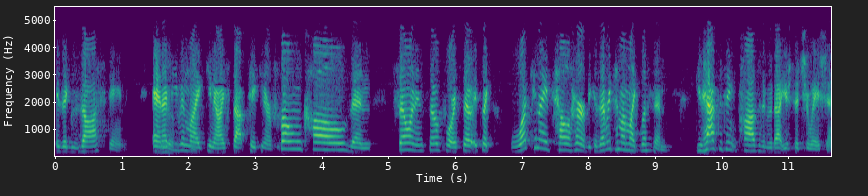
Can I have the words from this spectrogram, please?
is exhausting. And I've even like, you know, I stopped taking her phone calls and so on and so forth. So it's like, what can I tell her? Because every time I'm like, listen, you have to think positive about your situation.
